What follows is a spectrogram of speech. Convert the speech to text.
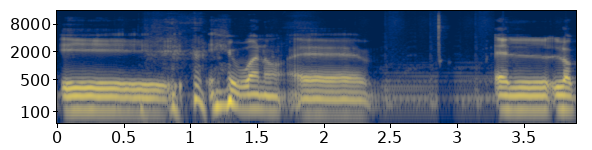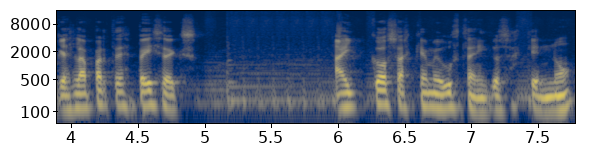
Y, y bueno, eh, el, lo que es la parte de SpaceX, hay cosas que me gustan y cosas que no.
